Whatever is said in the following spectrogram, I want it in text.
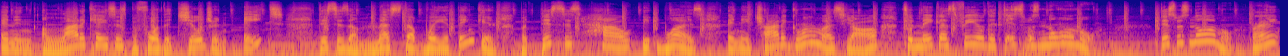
And in a lot of cases before the children ate. This is a messed up way of thinking. But this is how it was. And they try to groom us y'all to make us feel that this was normal. This was normal right?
